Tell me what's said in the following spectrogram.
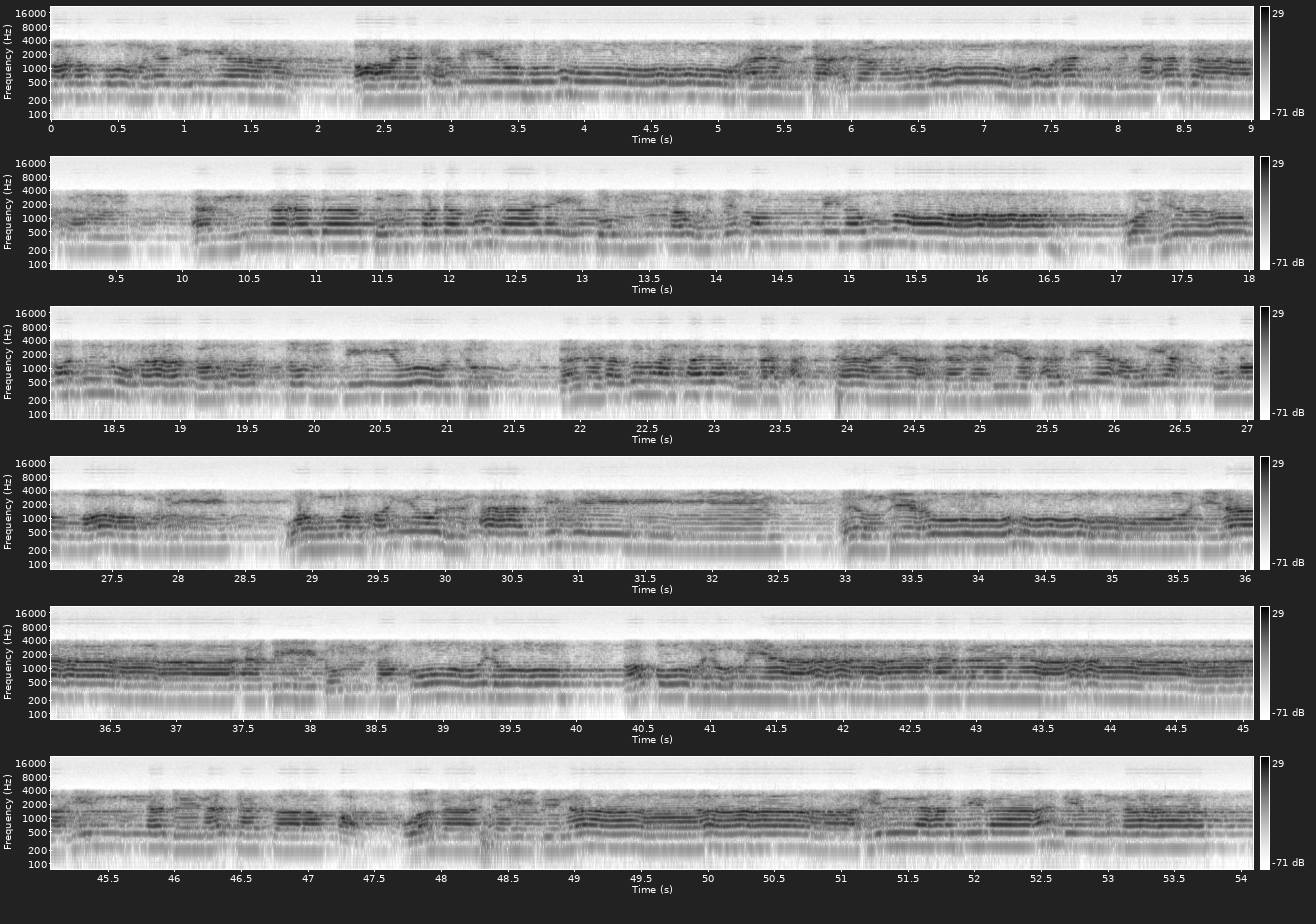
خلقوا نجيا قال كبيرهم ألم تعلموا أن أباكم أن أباكم قد أخذ عليكم موثقا من الله ومن قبل ما فرطتم في يوسف فلنبرح الأرض حتى يأذن لي أبي أو يحكم الله لي. وهو خير الحاكمين. ارجعوا إلى أبيكم فقولوا فقولوا يا أبانا إن ابنك سرق وما شهدنا إلا بما علمنا.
